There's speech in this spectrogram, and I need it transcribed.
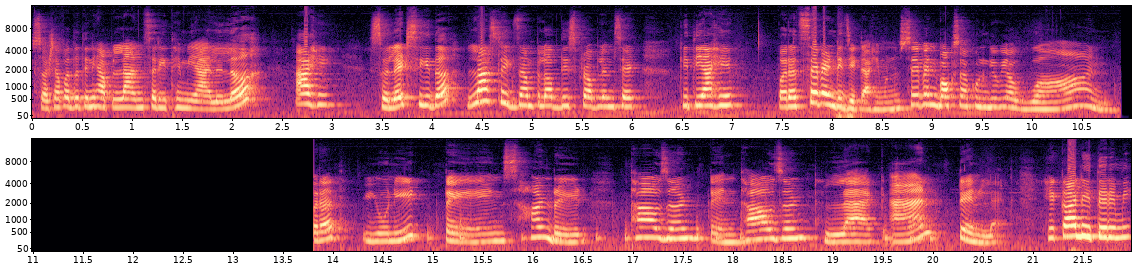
so अशा पद्धतीने आपल्याला आन्सर इथे मिळालेलं आहे. So let see the last example of this problem set किती आहे? परत सेवन डिजिट आहे म्हणून सेवन बॉक्स आखून घेऊया. वन परत unit tens hundred thousand ten thousand lakh and ten lakh हे का लिहिते रे मी?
